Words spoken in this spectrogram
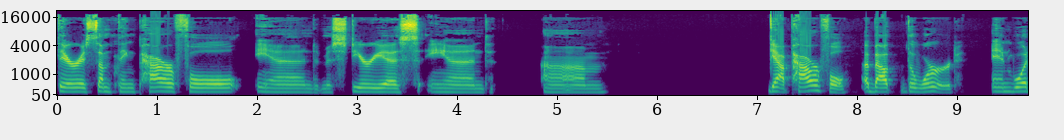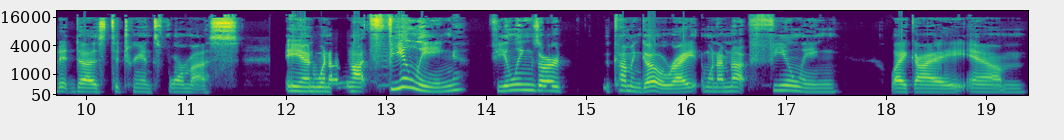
there is something powerful and mysterious and um yeah, powerful about the word and what it does to transform us. And when I'm not feeling, feelings are come and go, right? When I'm not feeling like I am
